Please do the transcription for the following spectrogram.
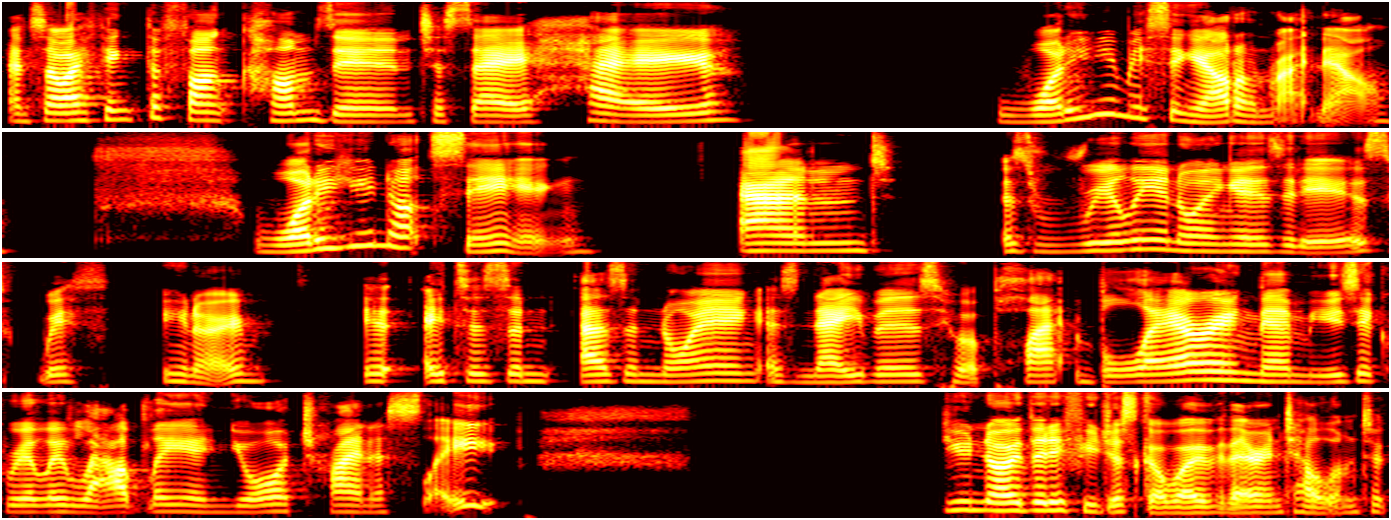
And so I think the funk comes in to say, hey, what are you missing out on right now? What are you not seeing? And as really annoying as it is, with, you know, it, it's as an, as annoying as neighbors who are pla- blaring their music really loudly and you're trying to sleep you know that if you just go over there and tell them to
